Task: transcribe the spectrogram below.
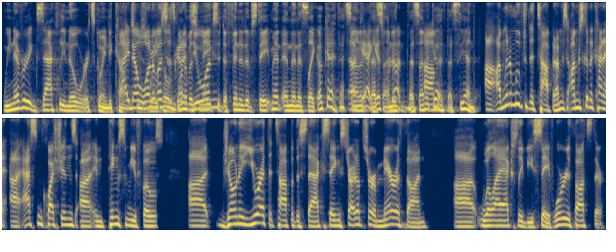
We never exactly know where it's going to come. I know one of us is going to do one. makes a definitive statement, and then it's like, okay, that sounded okay, that sounded, that sounded um, good. That's the end. Uh, I'm going to move to the top, and I'm just I'm just going to kind of uh, ask some questions uh, and ping some of you folks uh, Jonah, you were at the top of the stack saying startups are a marathon. Uh, will I actually be safe? What were your thoughts there?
